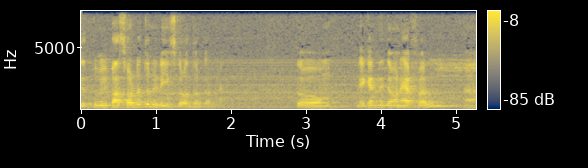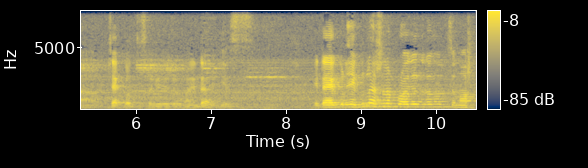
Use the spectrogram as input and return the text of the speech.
যে, তুমি পাসওয়ার্ডের জন্য এটা ইউজ করার দরকার নাই। তো এখানে যেমন অ্যাপেল চেক করতেছে ওখানে এটা ইয়েস এটা এগুলো এগুলো আসলে প্রয়োজন যখন নষ্ট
